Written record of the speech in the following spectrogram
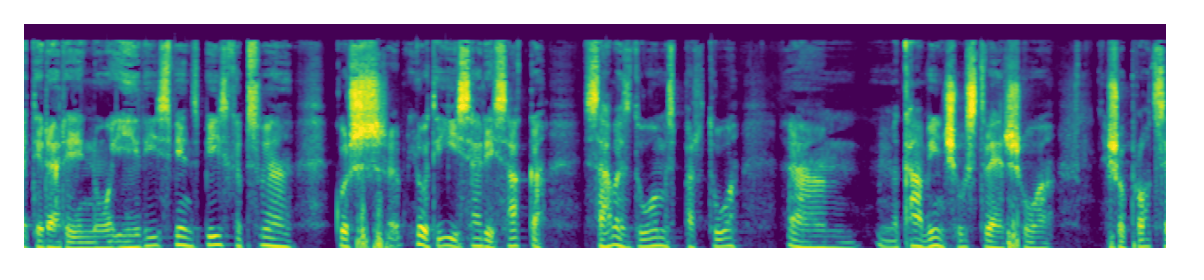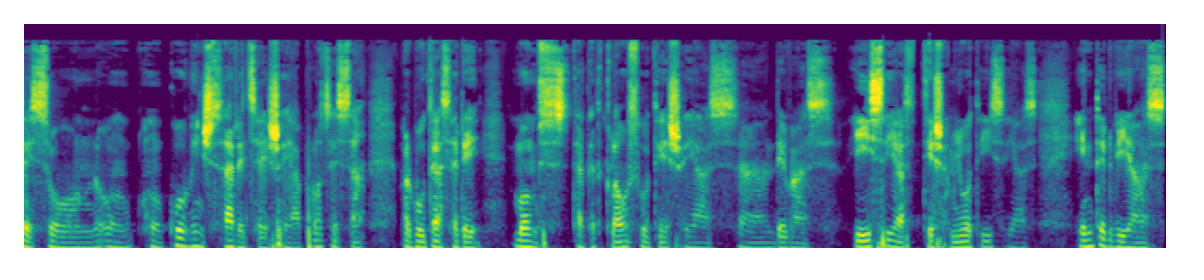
bet ir arī no īrijas viens bīskaps, uh, kurš ļoti īsi arī saka savas domas par to, um, kā viņš uztvēr šo uh, šo procesu un, un, un ko viņš saredzēja šajā procesā. Varbūt tās arī mums tagad klausoties šajās divās īsajās, tiešām ļoti īsajās intervijās,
